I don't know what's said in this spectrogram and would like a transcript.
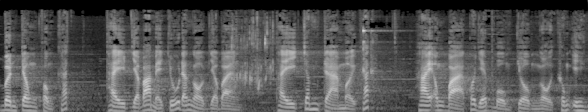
Bên trong phòng khách Thầy và ba mẹ chú đã ngồi vào bàn. Thầy châm trà mời khách. Hai ông bà có vẻ bồn chồn ngồi không yên.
